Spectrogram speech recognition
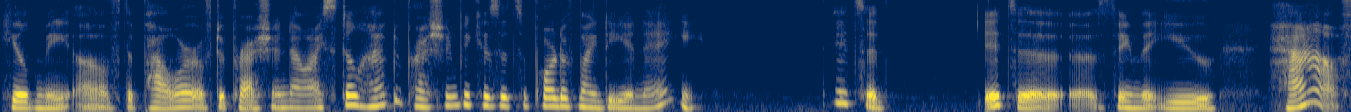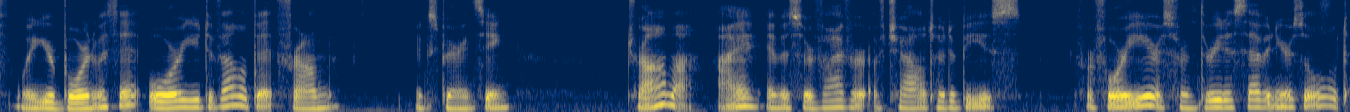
healed me of the power of depression. Now, I still have depression because it's a part of my DNA. It's a it's a, a thing that you have when you're born with it or you develop it from experiencing trauma. I am a survivor of childhood abuse for four years, from three to seven years old.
